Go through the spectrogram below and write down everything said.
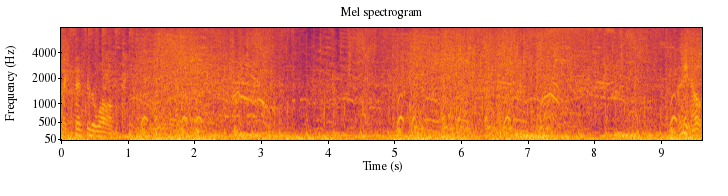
like sent to the wall. I need help.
